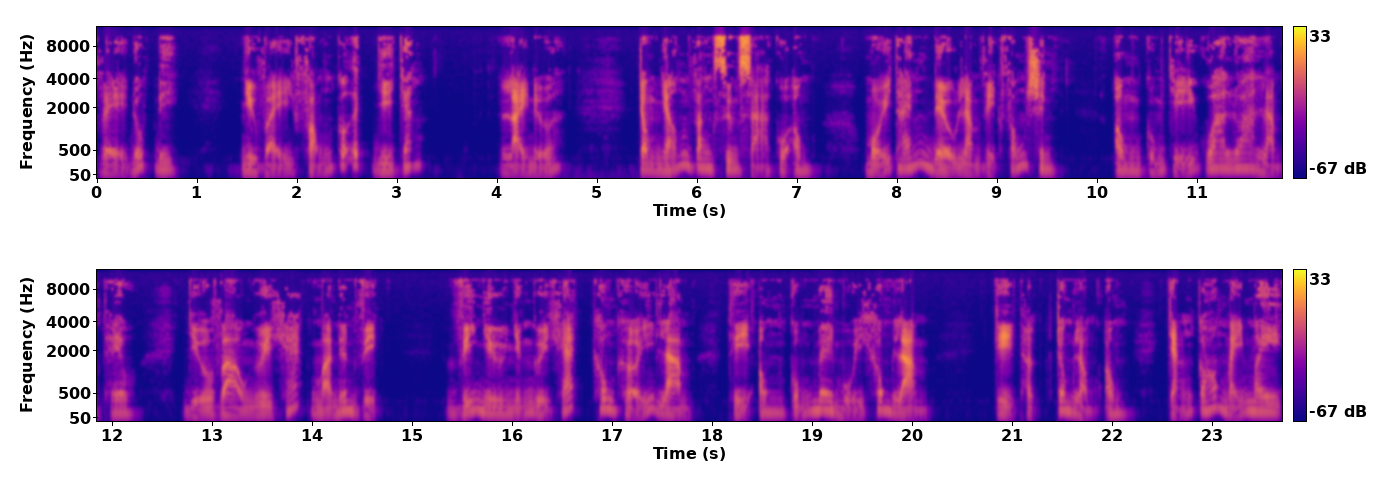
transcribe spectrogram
về đốt đi. Như vậy phỏng có ích gì chăng? Lại nữa, trong nhóm văn xương xã của ông, mỗi tháng đều làm việc phóng sinh. Ông cũng chỉ qua loa làm theo, dựa vào người khác mà nên việc. Ví như những người khác không khởi làm, thì ông cũng mê muội không làm. Kỳ thật trong lòng ông chẳng có mảy may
